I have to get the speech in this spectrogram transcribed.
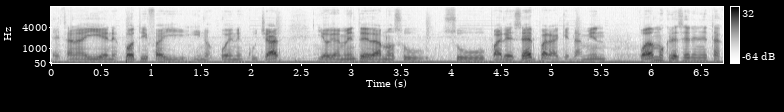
están ahí en Spotify y, nos pueden escuchar y obviamente darnos su, su, parecer para que también podamos crecer en, estas,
